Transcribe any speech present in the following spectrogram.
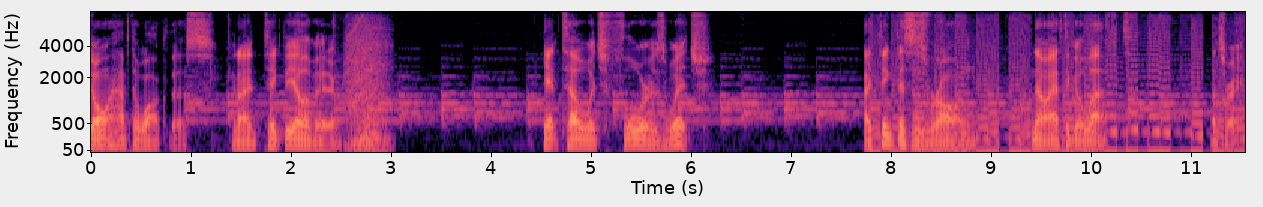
Don't have to walk this. Can I take the elevator? Can't tell which floor is which. I think this is wrong. No, I have to go left. That's right.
